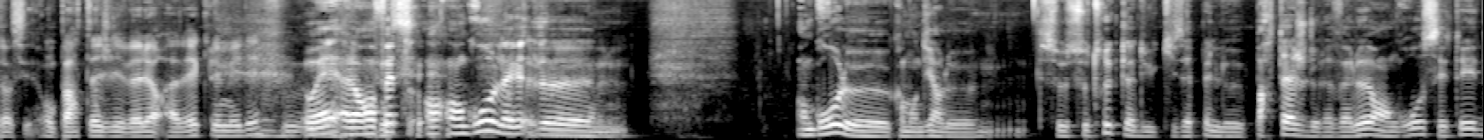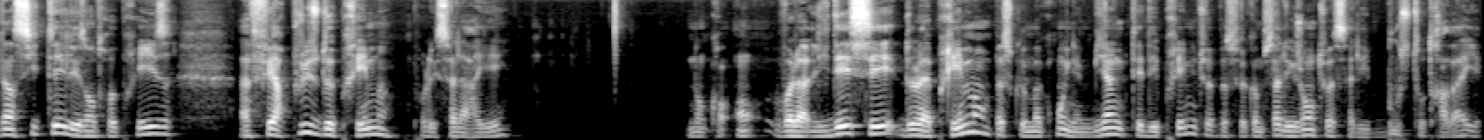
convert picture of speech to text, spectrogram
on partage les valeurs avec le MEDEF Ouais, alors en fait, en, gros, en gros, le, comment dire, le, ce, truc-là qu'ils appellent le partage de la valeur, en gros, c'était d'inciter les entreprises à faire plus de primes pour les salariés. Donc voilà, l'idée c'est de la prime, parce que Macron il aime bien que tu aies des primes, tu vois, parce que comme ça les gens, tu vois, ça les booste au travail.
